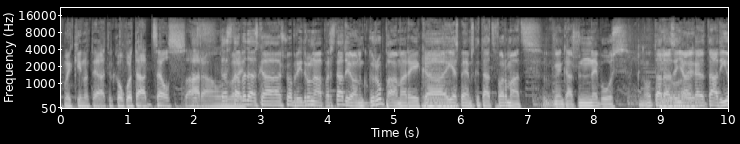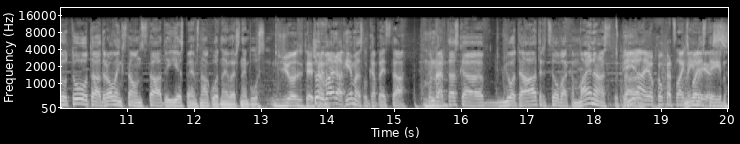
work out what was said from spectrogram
Vai kinoteātris kaut ko tādu cels ārā. un Tas vai- tāpatās, kā šobrīd runā par stadionu grupām, arī ka mm. Iespējams, ka tāds formāts vienkārši nebūs. Nu, tādā Jo, ziņā, ka tāda YouTube, tāda Rolling Stones, tāda iespējams nākotnē vairs nebūs. Jo Tur tiešām. ir vairāk iemeslu, kāpēc tā. Pirmkārt, tas, ka ļoti ātri cilvēkam mainās. tur Jā, jau kaut kāds laiks mīlestība.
